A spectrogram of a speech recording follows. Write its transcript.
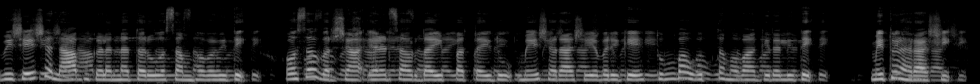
ವಿಶೇಷ ಲಾಭಗಳನ್ನ ತರುವ ಸಂಭವವಿದೆ. ಹೊಸ ವರ್ಷ ಎರಡ್ ಸಾವಿರದ ಇಪ್ಪತ್ತೈದು ಮೇಷರಾಶಿಯವರಿಗೆ ತುಂಬಾ ಉತ್ತಮವಾಗಿರಲಿದೆ. ಮಿಥುನ ರಾಶಿ.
